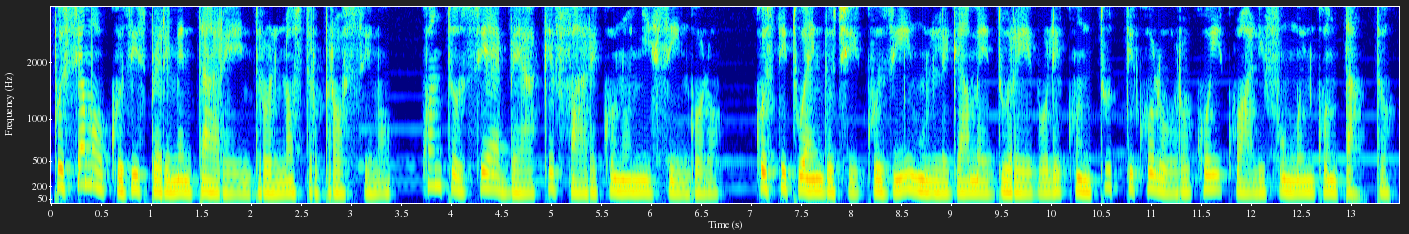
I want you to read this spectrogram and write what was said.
Possiamo così sperimentare entro il nostro prossimo quanto si ebbe a che fare con ogni singolo, costituendoci così un legame durevole con tutti coloro coi quali fummo in contatto.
